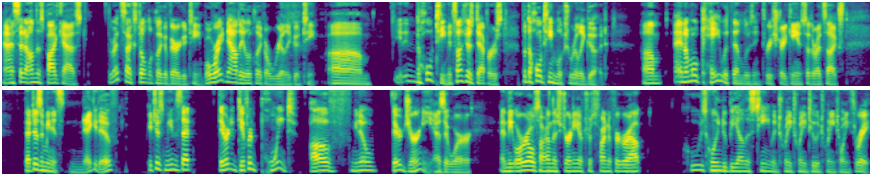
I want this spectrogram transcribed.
And I said on this podcast, the Red Sox don't look like a very good team. Well, right now they look like a really good team. Um, the whole team. It's not just Devers, but the whole team looks really good. Um, and I'm okay with them losing three straight games to the Red Sox. That doesn't mean it's negative. It just means that they're at a different point of, you know, their journey, as it were. And the Orioles are on this journey of just trying to figure out who's going to be on this team in 2022 and 2023.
